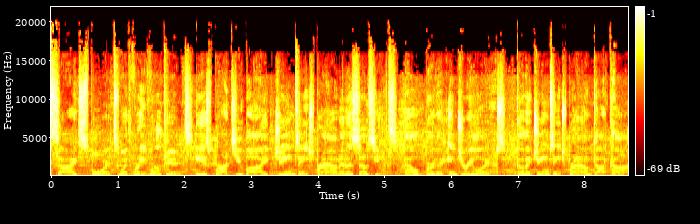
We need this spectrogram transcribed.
Inside Sports with Reid Wilkins is brought to you by James H. Brown and Associates, Alberta Injury Lawyers. Go to jameshbrown.com.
